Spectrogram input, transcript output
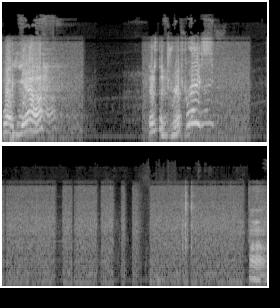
Well, yeah. There's a drift race? Hold on.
